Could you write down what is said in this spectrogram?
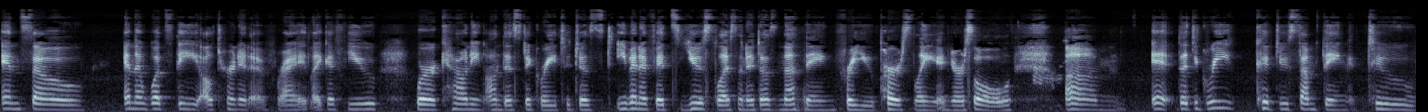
and so, and then what's the alternative, right? Like if you were counting on this degree to just, even if it's useless and it does nothing for you personally in your soul, um, it, the degree could do something to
